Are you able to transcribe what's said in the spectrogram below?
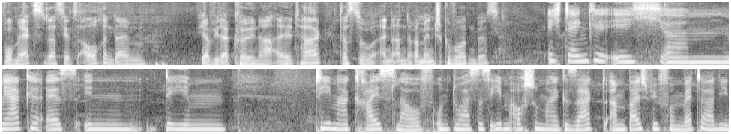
Wo merkst du das jetzt auch in deinem ja wieder Kölner Alltag, dass du ein anderer Mensch geworden bist? Ich denke, ich ähm, merke es in dem Thema Kreislauf. Und du hast es eben auch schon mal gesagt, am Beispiel vom Wetter, die,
